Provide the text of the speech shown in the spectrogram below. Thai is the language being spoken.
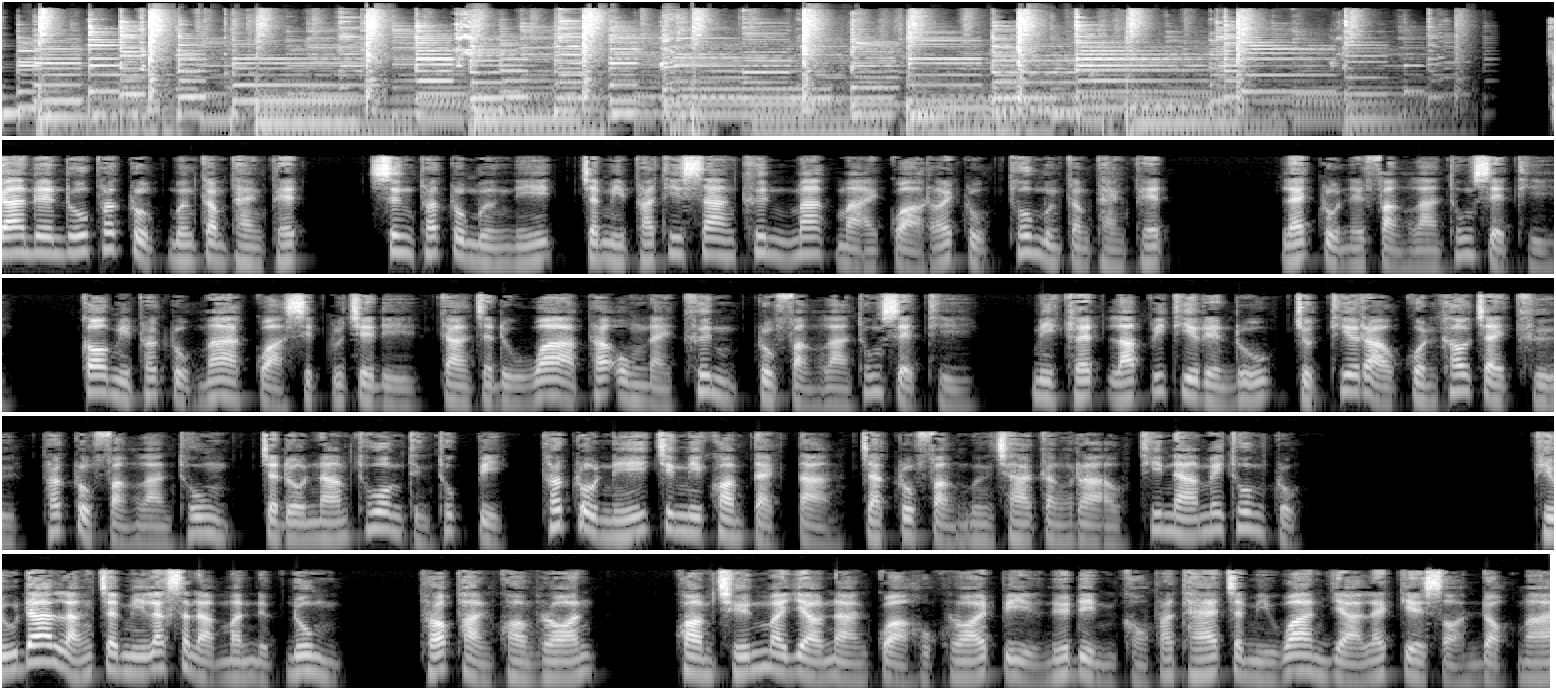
การเรียนรู้พระกรุเมืองกำแพงเพชร ซึ่งพระกรุเมืองนี้จะมีพระที่สร้างขึ้นมากมายกว่าร้อยกรุทั่วเมืองกำแพงเพชร และกรุในฝั่งลานทุ่งเศรษฐี ก็มีพระกรุมากกว่าสิบกรุเจดี การจะดูว่าพระองค์ไหนขึ้นกรุฝั่งลานทุ่งเศรษฐี มีเคล็ดลับวิธีเรียนรู้จุดที่เราควรเข้าใจคือ พระกรุฝั่งลานทุ่งจะโดนน้ำท่วมถึงทุกปี พระกรุนี้จึงมีความแตกต่างจากกรุฝั่งเมืองชากังราวที่น้ำไม่ท่วมกรุ ผิวด้านหลังจะมีลักษณะมันหนึบนุ่ม เพราะผ่านความร้อน ความชื้นมายาวนานกว่า 600 ปีเนื้อดินของพระแท้จะมีว่านยาและเกสรดอกไม้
